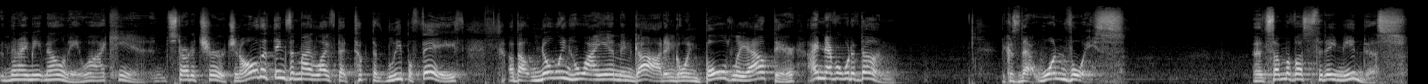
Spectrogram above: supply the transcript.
and then I meet Melanie. Well, I can't. And start a church. And all the things in my life that took the leap of faith about knowing who I am in God and going boldly out there, I never would have done. Because that one voice. And some of us today need this.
